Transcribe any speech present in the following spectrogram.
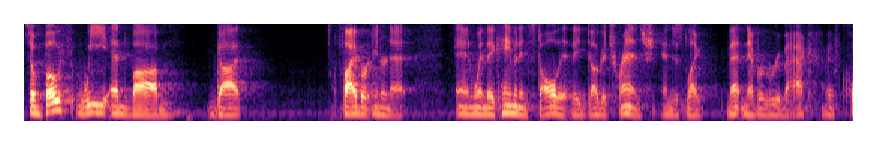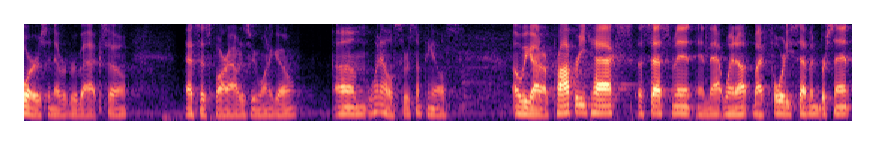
so both we and Bob got fiber internet, and when they came and installed it, they dug a trench and just like that never grew back. I mean, of course, it never grew back. So that's as far out as we want to go. Um, what else? There was something else. Oh, we got our property tax assessment, and that went up by 47%.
